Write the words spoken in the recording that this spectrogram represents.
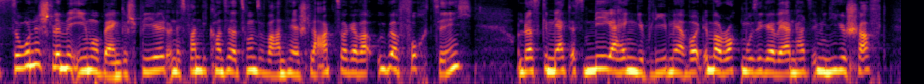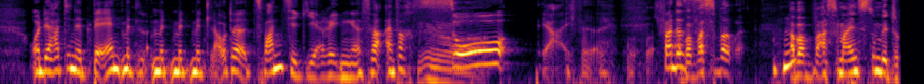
so eine schlimme Emo-Band gespielt und es fand die Konstellation so wahnsinnig. Der Schlagzeuger war über 50 und du hast gemerkt, er ist mega hängen geblieben. Er wollte immer Rockmusiker werden, hat es irgendwie nie geschafft. Und er hatte eine Band mit, mit, mit, mit lauter 20-Jährigen. Es war einfach so, ja, ich, ich fand das. Aber was, wa- Hm? aber was meinst du mit,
